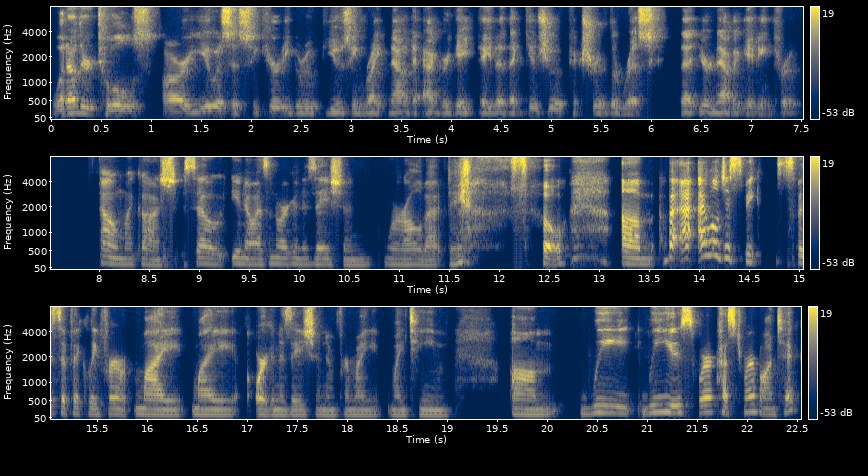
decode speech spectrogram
What other tools are you as a security group using right now to aggregate data that gives you a picture of the risk that you're navigating through? Oh my gosh. So, you know, as an organization, we're all about data. so, um, but I, I will just speak specifically for my my organization and for my my team um, we we use we're a customer of Ontic,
